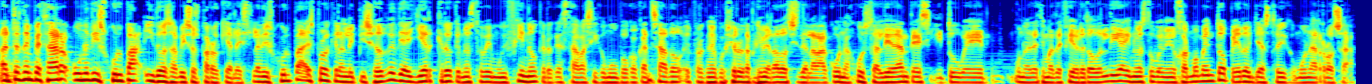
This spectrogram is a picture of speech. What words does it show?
Antes de empezar, una disculpa y dos avisos parroquiales. La disculpa es porque en el episodio de ayer creo que no estuve muy fino, creo que estaba así como un poco cansado, es porque me pusieron la primera dosis de la vacuna justo al día de antes y tuve una décima de fiebre todo el día y no estuve en mi mejor momento, pero ya estoy como una rosa.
